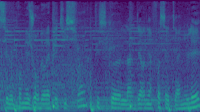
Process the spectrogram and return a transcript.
c'est le premier jour de répétition, puisque la dernière fois, ça a été annulé.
